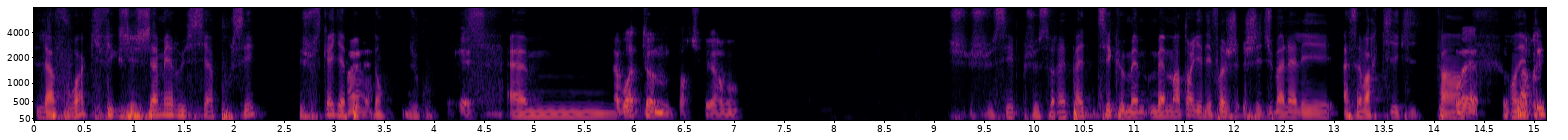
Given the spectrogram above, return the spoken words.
la voix qui fait que j'ai jamais réussi à pousser jusqu'à il y a peu de temps, du coup. Euh, la voix de Tom, particulièrement. Je, ne sais, je saurais pas. Tu sais que même, même maintenant, il y a des fois, j'ai du mal à, les, à savoir qui est qui. Enfin, Après,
